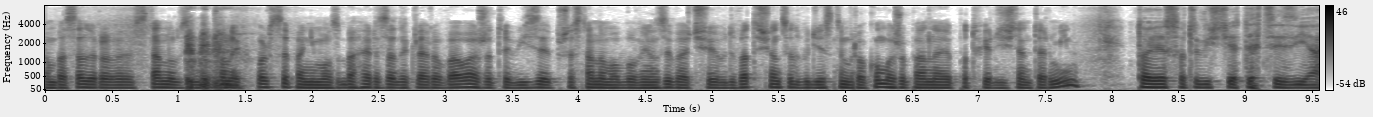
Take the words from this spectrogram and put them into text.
Ambasador Stanów Zjednoczonych w Polsce, pani Mosbacher, zadeklarowała, że te wizy przestaną obowiązywać w 2020 roku. Może pan potwierdzić ten termin? To jest oczywiście decyzja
